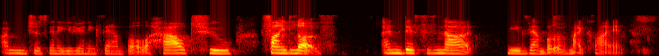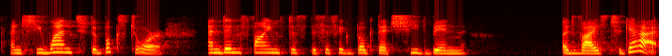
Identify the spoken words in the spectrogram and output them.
I'm just going to give you an example how to find love. And this is not the example of my client. And she went to the bookstore and didn't find the specific book that she'd been advised to get.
